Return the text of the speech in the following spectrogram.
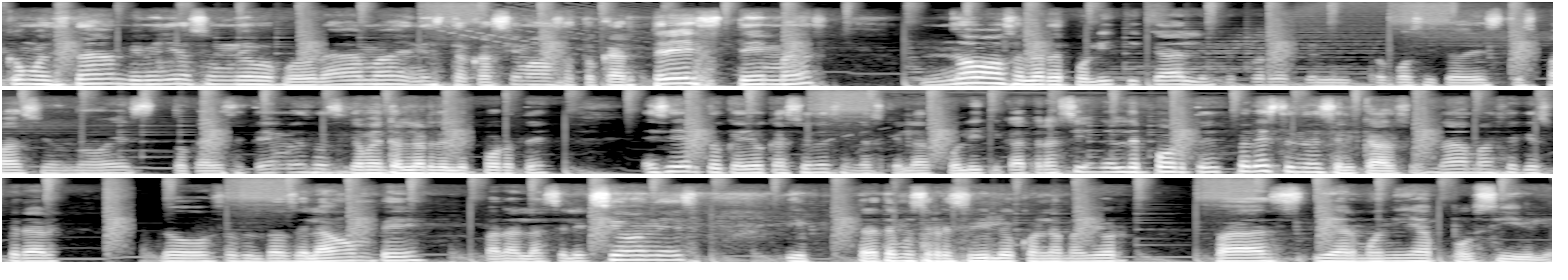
¿cómo están? Bienvenidos a un nuevo programa. En esta ocasión vamos a tocar tres temas. No vamos a hablar de política, les recuerdo que el propósito de este espacio no es tocar ese tema, es básicamente hablar del deporte. Es cierto que hay ocasiones en las que la política trasciende el deporte, pero este no es el caso. Nada más hay que esperar los resultados de la OMP para las elecciones y tratemos de recibirlo con la mayor paz y armonía posible.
